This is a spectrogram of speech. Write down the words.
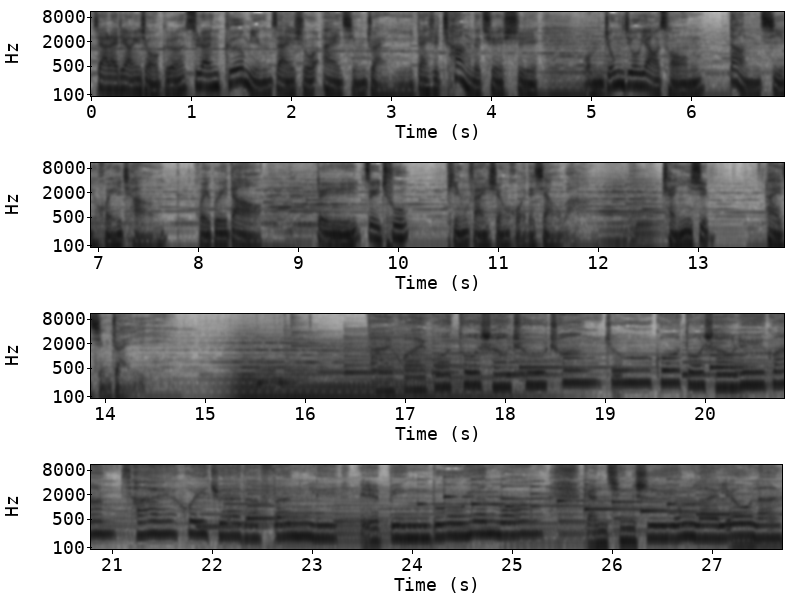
接下来这样一首歌，虽然歌名在说爱情转移，但是唱的却是我们终究要从。荡气回肠，回归到对于最初平凡生活的向往。陈奕迅，《爱情转移》。徘徊过多少橱窗，住过多少旅馆，才会觉得分离也并不冤枉。感情是用来浏览，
